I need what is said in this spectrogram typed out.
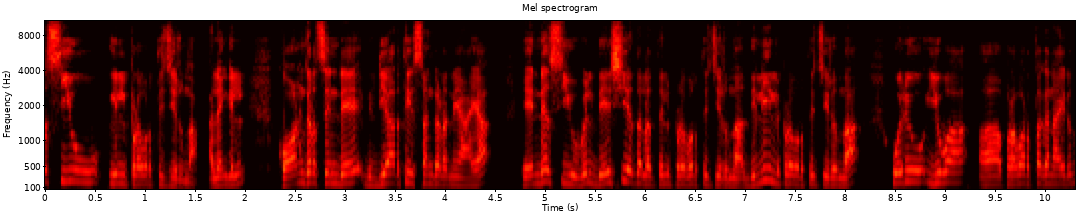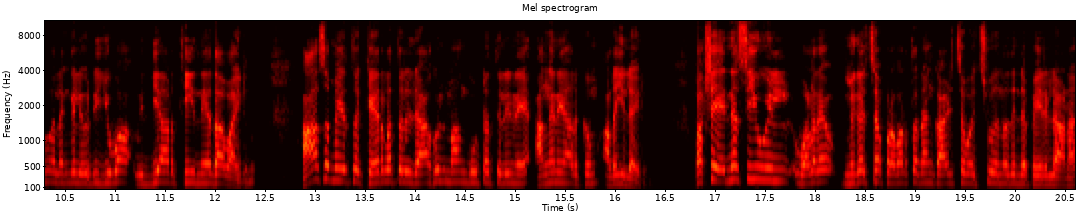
എസ് യുയിൽ പ്രവർത്തിച്ചിരുന്ന അല്ലെങ്കിൽ കോൺഗ്രസിന്റെ വിദ്യാർത്ഥി സംഘടനയായ എൻ എസ് യുവിൽ ദേശീയ തലത്തിൽ പ്രവർത്തിച്ചിരുന്ന ദില്ലിയിൽ പ്രവർത്തിച്ചിരുന്ന ഒരു യുവ പ്രവർത്തകനായിരുന്നു അല്ലെങ്കിൽ ഒരു യുവ വിദ്യാർത്ഥി നേതാവായിരുന്നു. ആ സമയത്ത് കേരളത്തിൽ രാഹുൽ മാങ്കൂട്ടത്തിലിനെ അങ്ങനെ ആർക്കും അറിയില്ലായിരുന്നു. പക്ഷേ എൻ എസ് യുവിൽ വളരെ മികച്ച പ്രവർത്തനം കാഴ്ചവെച്ചു എന്നതിന്റെ പേരിലാണ്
